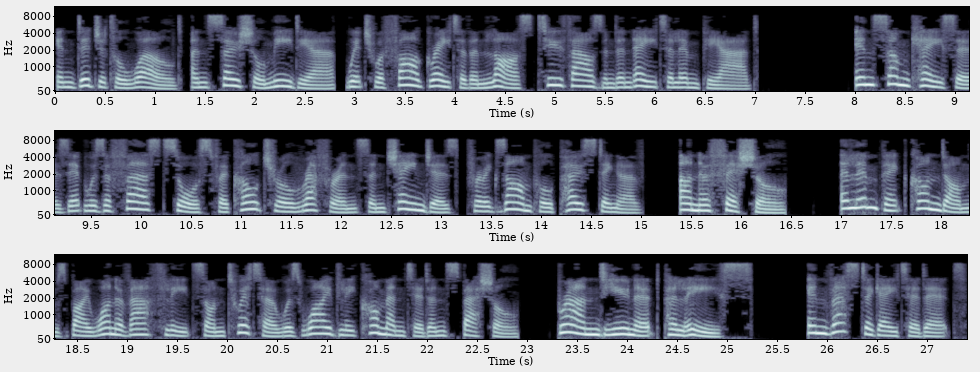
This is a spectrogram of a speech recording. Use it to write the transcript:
in digital world, and social media, which were far greater than last 2008 Olympiad. In some cases it was a first source for cultural reference and changes, for example posting of «unofficial» Olympic condoms by one of athletes on Twitter was widely commented and special «brand unit police» investigated it.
